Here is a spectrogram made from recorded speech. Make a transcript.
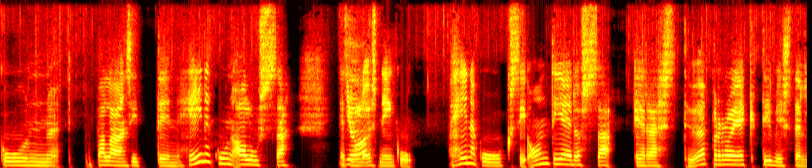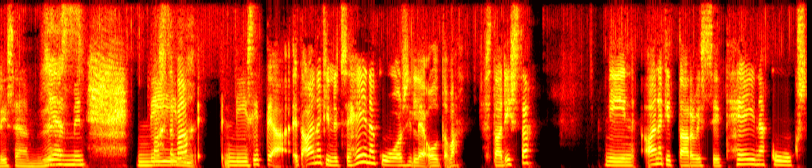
kun palaan sitten heinäkuun alussa, että mulla olisi niinku, heinäkuuksi on tiedossa eräs työprojekti, mistä lisää myöhemmin. Yes. Niin, niin sitten, että ainakin nyt se heinäkuu on sille oltava stadissa, niin ainakin tarvitsit heinäkuuksi.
